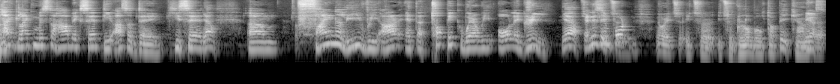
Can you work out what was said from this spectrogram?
like like Mr. Habeck said the other day, he said, Yeah. um, finally we are at a topic where we all agree. Yeah, and it's absolutely. important. a, no, it's it's a it's a global topic, and Yes.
